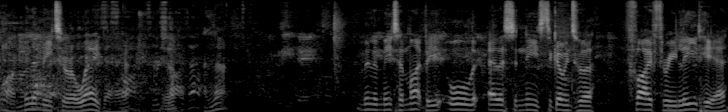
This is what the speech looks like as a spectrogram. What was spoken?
in, well, a millimetre away there, yeah. and that millimetre might be all that Ellison needs to go into a 5-3 lead here.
